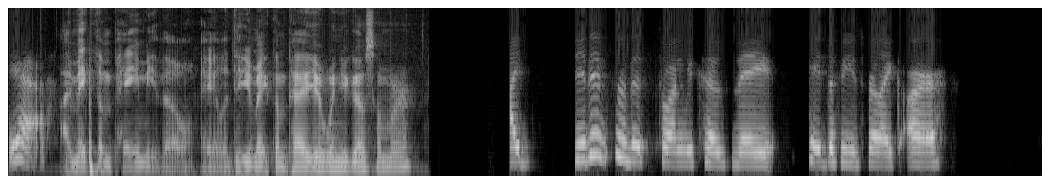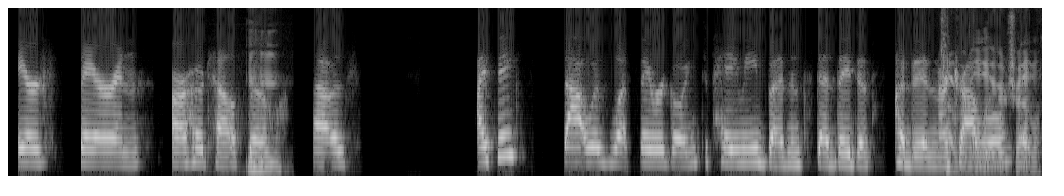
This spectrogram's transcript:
Yeah. I make them pay me though, Ayla. Do you make them pay you when you go somewhere? I didn't for this one because they paid the fees for like our airfare and our hotel. So mm-hmm. that was I think that was what they were going to pay me, but instead they just put it in our Covered travel. All your travel.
